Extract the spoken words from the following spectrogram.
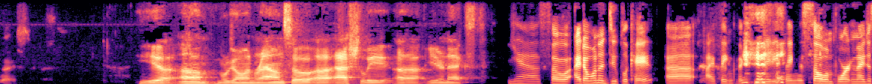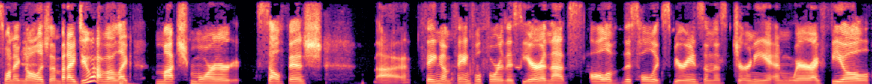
Nice. Yeah, um, we're going round. So, uh, Ashley, uh, you're next. Yeah, so I don't want to duplicate. Uh, I think the community thing is so important. I just want to acknowledge them, but I do have a like much more selfish uh, thing I'm thankful for this year, and that's all of this whole experience and this journey, and where I feel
